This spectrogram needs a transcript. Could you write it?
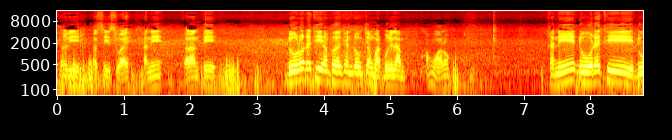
เครื่องดีภาษีสวยคันนี้การันตี ดูรถได้ที่อำเภอแคนดงจังหวัดบุรีรัมย์เอาหัวลง คันนี้ดูได้ที่ดู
